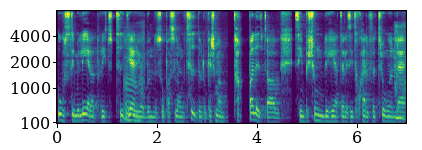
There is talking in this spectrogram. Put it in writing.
ostimulerad på ditt tidigare Mm. jobb under så pass lång tid och då kanske man tappar lite av sin personlighet eller sitt självförtroende Mm.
